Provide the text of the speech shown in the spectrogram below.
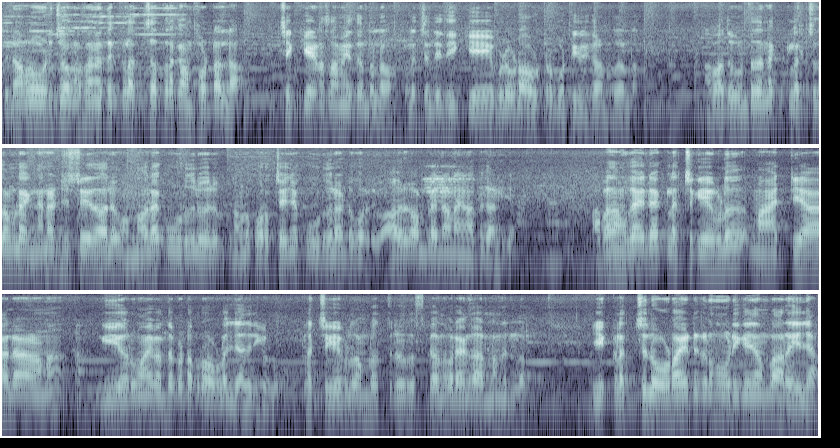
പിന്നെ നമ്മൾ ഓടിച്ചു നോക്കുന്ന സമയത്ത് ക്ലച്ച് അത്ര കംഫർട്ടല്ല ചെക്ക് ചെയ്യുന്ന സമയത്തുണ്ടല്ലോ ക്ലച്ചിന്റെ ഇത് ഈ കേബിൾ ഇവിടെ ഔട്ടർ പൊട്ടി നിൽക്കുകയാണ് അതുകൊണ്ട് അപ്പോൾ അതുകൊണ്ട് തന്നെ ക്ലച്ച് നമ്മൾ എങ്ങനെ അഡ്ജസ്റ്റ് ചെയ്താലും ഒന്നോലെ കൂടുതൽ വരും. നമ്മൾ കുറച്ച് കഴിഞ്ഞാൽ കൂടുതലായിട്ട് കുറഞ്ഞു ആ ഒരു കംപ്ലയിന്റാണ് അതിനകത്ത് കാണിക്കുക അപ്പോൾ നമുക്ക് അതിന്റെ ക്ലച്ച് കേബിൾ മാറ്റിയാലാണ് ഗിയറുമായി ബന്ധപ്പെട്ട പ്രോബ്ലം ഇല്ലാതിരിക്കുള്ളൂ. ക്ലച്ച് കേബിൾ നമ്മൾ ഒത്തിരി റിസ്ക് ആണെന്ന് പറയാൻ കാരണം എന്നില്ലല്ലോ ഈ ക്ലച്ച് ലോഡായിട്ട് കിടന്ന് ഓടിക്കഴിഞ്ഞാൽ നമ്മൾ അറിയില്ല.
